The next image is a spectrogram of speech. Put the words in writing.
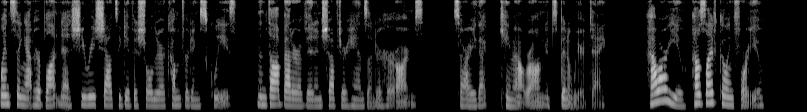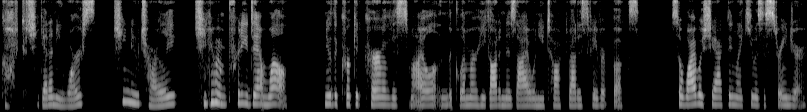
Wincing at her bluntness, she reached out to give his shoulder a comforting squeeze, then thought better of it and shoved her hands under her arms. Sorry, that came out wrong. It's been a weird day. How are you? How's life going for you? God, could she get any worse? She knew Charlie. She knew him pretty damn well. Knew the crooked curve of his smile and the glimmer he got in his eye when he talked about his favorite books. So why was she acting like he was a stranger?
